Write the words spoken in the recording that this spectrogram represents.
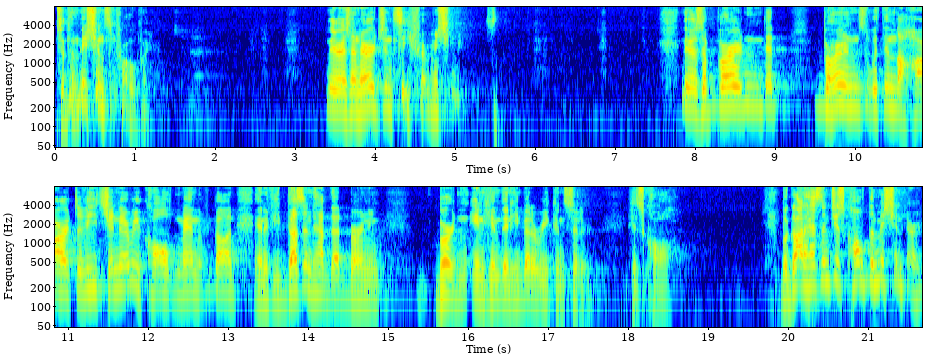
to the missions program. There is an urgency for missionaries. There's a burden that burns within the heart of each and every called man of God. And if he doesn't have that burning burden in him, then he better reconsider his call. But God hasn't just called the missionary,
